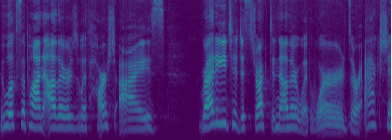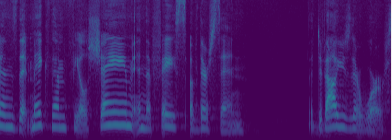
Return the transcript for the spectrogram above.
who looks upon others with harsh eyes, ready to destruct another with words or actions that make them feel shame in the face of their sin, that devalues their worth,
